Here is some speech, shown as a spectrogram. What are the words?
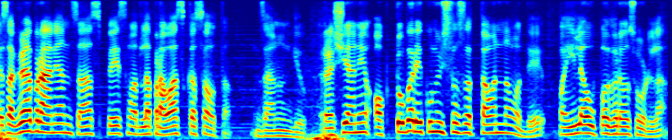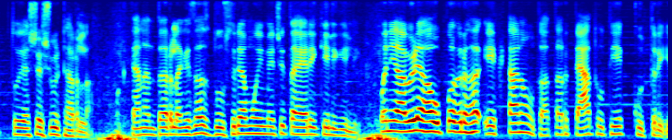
या सगळ्या प्राण्यांचा स्पेसमधला प्रवास कसा होता जाणून घेऊ. रशियाने ऑक्टोबर एकोणीसशे सत्तावन्नमध्ये पहिला उपग्रह सोडला तो यशस्वी ठरला. मग त्यानंतर लगेचच दुसऱ्या मोहिमेची तयारी केली गेली. पण यावेळी हा उपग्रह एकटा नव्हता तर त्यात होती एक कुत्री.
